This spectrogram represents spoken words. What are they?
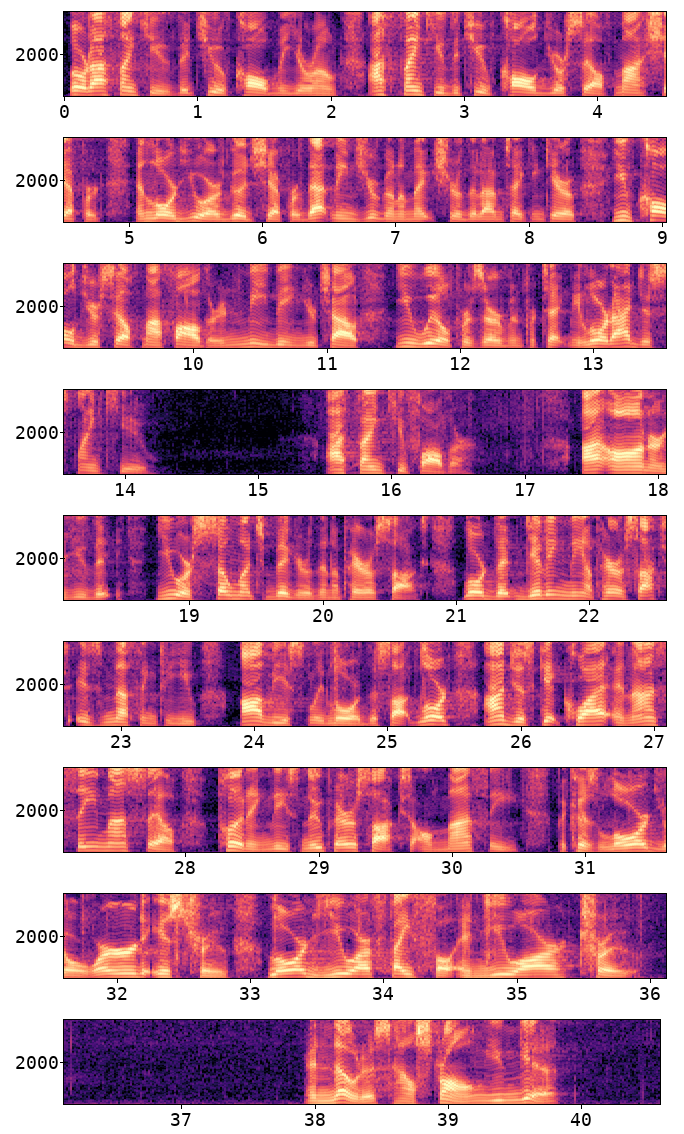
Lord, I thank you that you have called me your own. I thank you that you have called yourself my shepherd. And Lord, you are a good shepherd. That means you're going to make sure that I'm taken care of. You've called yourself my father, and me being your child, you will preserve and protect me. Lord, I just thank you. I thank you, Father. I honor you that you are so much bigger than a pair of socks. Lord, that getting me a pair of socks is nothing to you. Obviously, Lord, the socks. Lord, I just get quiet and I see myself putting these new pair of socks on my feet because, Lord, your word is true. Lord, you are faithful and you are true. And notice how strong you can get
